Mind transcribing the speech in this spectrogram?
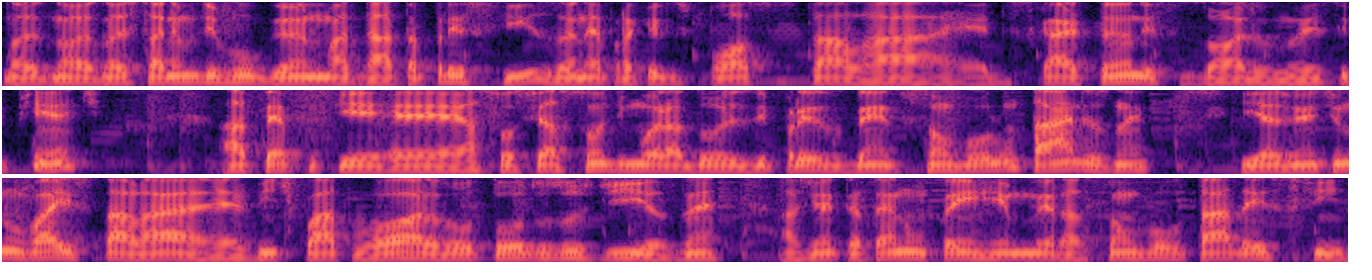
nós, nós, nós, estaremos divulgando uma data precisa, né, para que eles possam estar lá é, descartando esses óleos no recipiente. até porque é, a associação de moradores e presidentes são voluntários, né? E a gente não vai estar lá é, 24 horas ou todos os dias, né? A gente até não tem remuneração voltada a esse fim.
